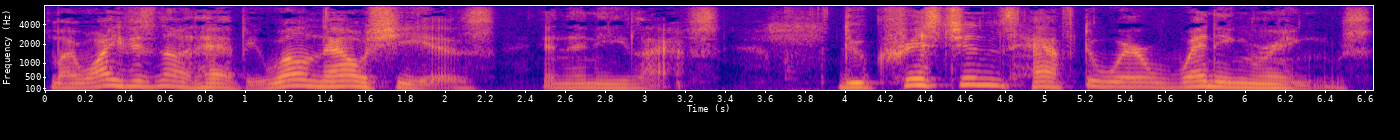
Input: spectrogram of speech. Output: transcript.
My wife is not happy. Well, now she is. And then he laughs. Do Christians have to wear wedding rings?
